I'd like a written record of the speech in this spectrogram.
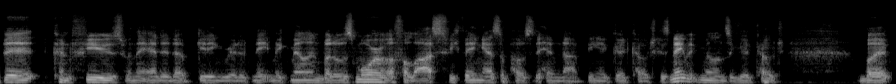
bit confused when they ended up getting rid of Nate McMillan, but it was more of a philosophy thing as opposed to him not being a good coach because Nate McMillan's a good coach, but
